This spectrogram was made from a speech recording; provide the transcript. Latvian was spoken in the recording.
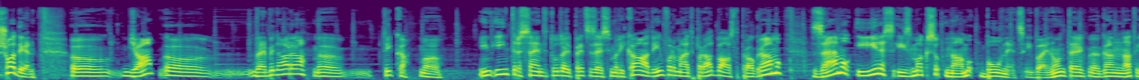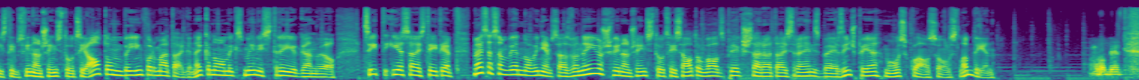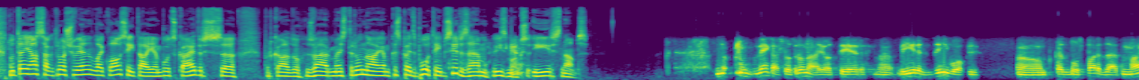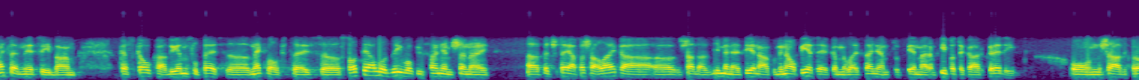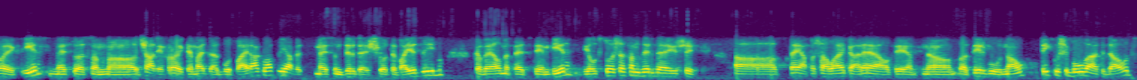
Šodien, jā, webinārā tika Interesanti, tūdaļ precizēsim arī kādi informēti par atbalsta programmu zemu īres izmaksu namu būvniecībai. Nu, te gan attīstības finanšu institūcija Altuma bija informētāja, gan ekonomikas ministrija, gan vēl citi iesaistītie. Mēs esam vienu no viņiem sazvanījuši. Finanšu institūcijas Altuma valdes priekšsērētājs Reinis Bērziņš pie mūsu klausulas. Labdien! Labdien! Nu, te jāsāk droši vien, lai klausītājiem būtu skaidrs, uh, par kādu zvēru mēs te runājam, kas pēc būtības ir zemu izmaksu īres nams. Nu, vienkāršot runājot, tie ir vīres dzīvokļi, uh, kas būs paredzēti maisaimniecībām, kas kaut kādu iemeslu pēc nekvalificējas sociālo dzīvokļu saņemšanai, taču tajā pašā laikā šādās ģimenēs ienākumi nav pietiekami, lai saņemtu, piemēram, hipotekāru kredītu. Un šādi projekti ir. Mēs to esam, šādiem projektiem vajadzētu būt vairāk Latvijā, bet mēs esam dzirdējuši šo te vajadzību, ka vēlme pēc tiem ir. Ilgstoši esam dzirdējuši. Uh, tajā pašā laikā reāli tie uh, tirgū nav tikuši būvēti daudz.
